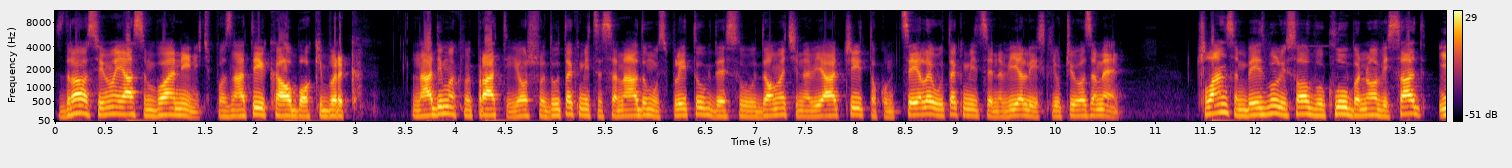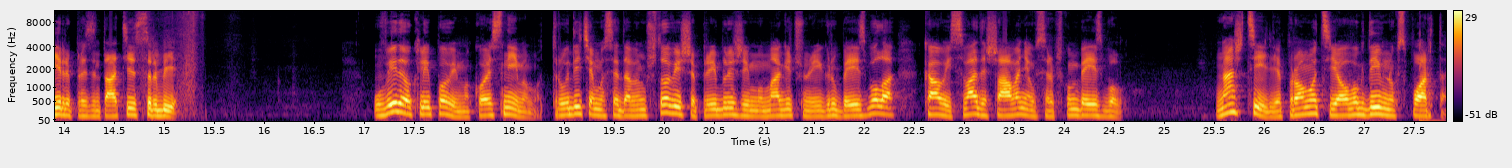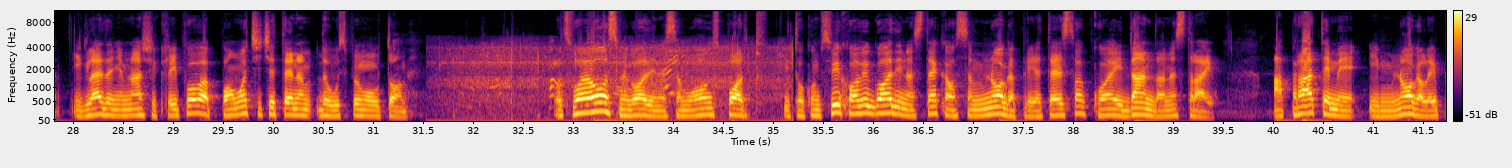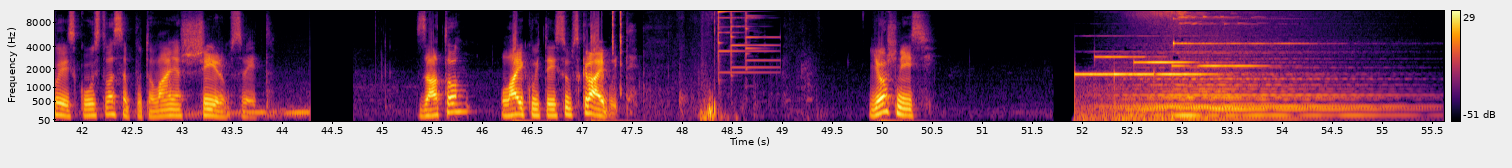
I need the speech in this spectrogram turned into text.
Zdravo svima, ja sam Bojan Ninić, poznatiji kao Boki Brka. Nadimak me prati još od utakmice sa Nadom u Splitu gde su domaći navijači tokom cele utakmice navijali isključivo za mene. Član sam bejsbol i softball kluba Novi Sad i reprezentacije Srbije. U videoklipovima koje snimamo trudit ćemo se da vam što više približimo magičnu igru bejsbola kao i sva dešavanja u srpskom bejsbolu. Naš cilj je promocija ovog divnog sporta i gledanjem naših klipova pomoći ćete nam da uspemo u tome. Od svoje osme godine sam u ovom sportu i tokom svih ovih godina stekao sam mnoga prijateljstva koja i dan danas traju, a prate me i mnoga lepa iskustva sa putovanja širom sveta. Zato, lajkujte i subscribeujte. Još nisi?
